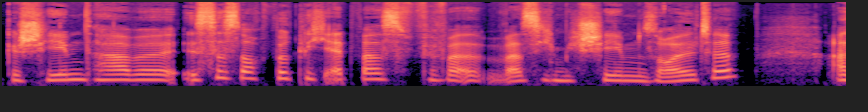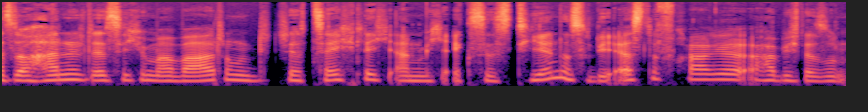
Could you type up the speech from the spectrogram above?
geschämt habe, ist es auch wirklich etwas, für wa- was ich mich schämen sollte? Also handelt es sich um Erwartungen, die tatsächlich an mich existieren? Also die erste Frage, habe ich da so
